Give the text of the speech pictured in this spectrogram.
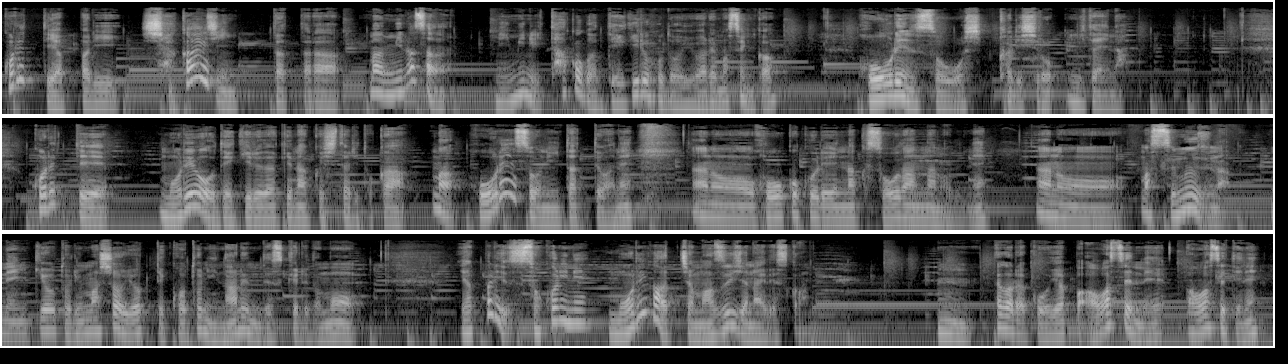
これってやっぱり社会人だったらまあ皆さん耳にタコができるほど言われませんか？ほうれん草をしっかりしろみたいな。これって漏れをできるだけなくしたりとかまあほうれん草に至ってはねあの報告連絡相談なのでねあの、まあ、スムーズな連携を取りましょうよってことになるんですけれどもやっぱりそこにね漏れがあっちゃまずいじゃないですか。うん、だからこうやっぱ合わせ,、ね、合わせてね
